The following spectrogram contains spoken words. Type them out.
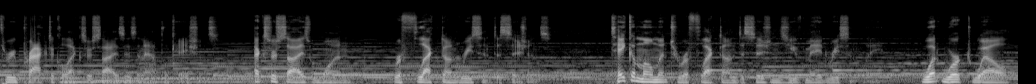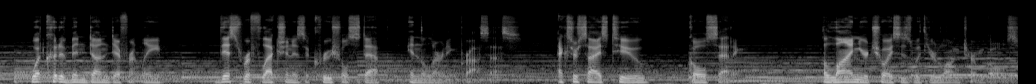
through practical exercises and applications. Exercise one, reflect on recent decisions. Take a moment to reflect on decisions you've made recently. What worked well? What could have been done differently? This reflection is a crucial step in the learning process. Exercise two, goal setting. Align your choices with your long-term goals.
